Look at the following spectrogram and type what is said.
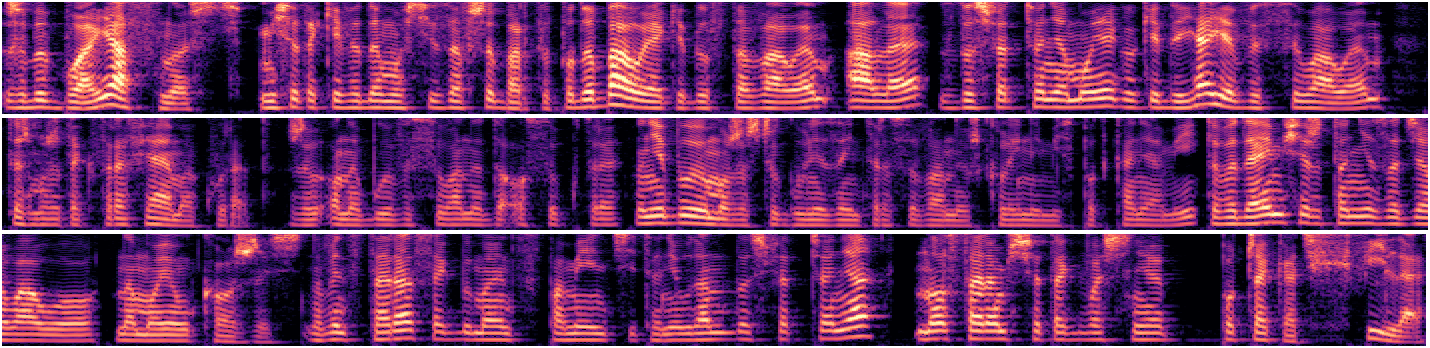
żeby była jasność. Mi się takie wiadomości zawsze bardzo podobały, jakie dostawałem, ale z doświadczenia mojego, kiedy ja je wysyłałem, też może tak trafiałem akurat, że one były wysyłane do osób, które no nie były może szczególnie zainteresowane już kolejnymi spotkaniami, to wydaje mi się, że to nie zadziałało na moją korzyść. No więc teraz, jakby mając w pamięci te nieudane doświadczenia, no staram się tak właśnie poczekać chwilę,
